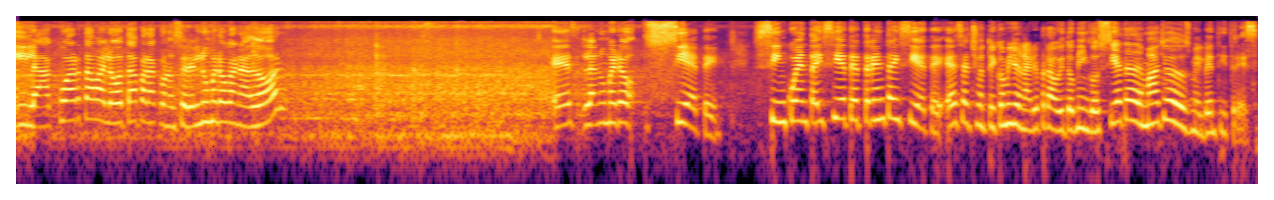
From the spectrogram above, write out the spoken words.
Y la cuarta balota para conocer el número ganador es la número 7. 5737 es el Chontico Millonario para hoy domingo 7 de mayo de 2023.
